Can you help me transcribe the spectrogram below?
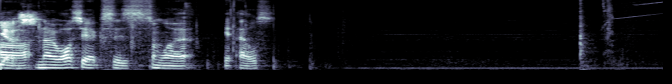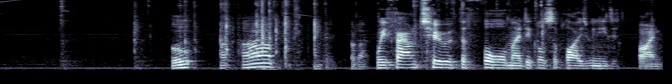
Yes. Uh, no, RCX is somewhere else. Oh, uh, uh, okay. We found two of the four medical supplies we needed to find.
